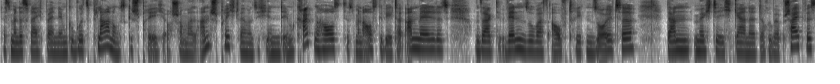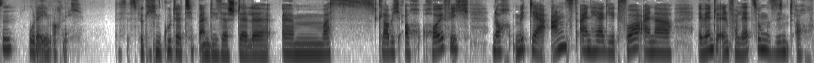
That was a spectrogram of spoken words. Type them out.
dass man das vielleicht bei dem Geburtsplanungsgespräch auch schon mal anspricht, wenn man sich in dem Krankenhaus, das man ausgewählt hat, anmeldet und sagt, wenn sowas auftreten sollte, dann möchte ich gerne darüber Bescheid wissen oder eben auch nicht. Das ist wirklich ein guter Tipp an dieser Stelle. Ähm, was glaube ich, auch häufig noch mit der Angst einhergeht vor einer eventuellen Verletzung, sind auch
